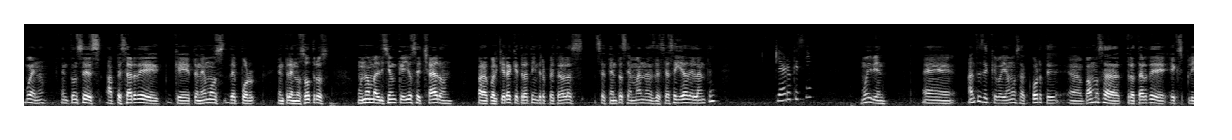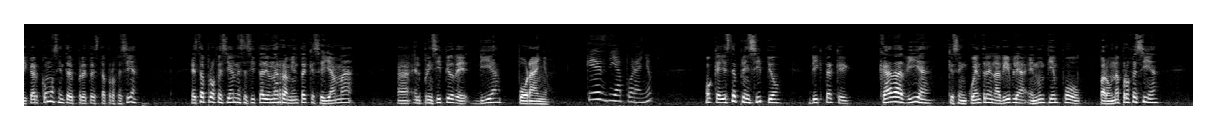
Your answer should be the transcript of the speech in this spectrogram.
Bueno, entonces, a pesar de que tenemos de por entre nosotros una maldición que ellos echaron para cualquiera que trate de interpretar las 70 semanas, ¿desea seguir adelante? Claro que sí. Muy bien. Eh, antes de que vayamos a corte, eh, vamos a tratar de explicar cómo se interpreta esta profecía. Esta profecía necesita de una herramienta que se llama eh, el principio de día por año. ¿Qué es día por año? Ok, este principio dicta que cada día que se encuentre en la Biblia en un tiempo para una profecía,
